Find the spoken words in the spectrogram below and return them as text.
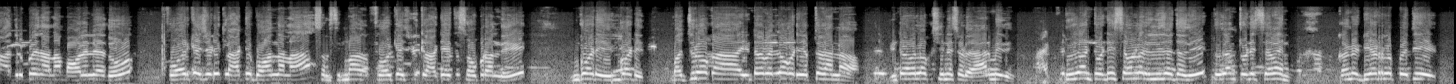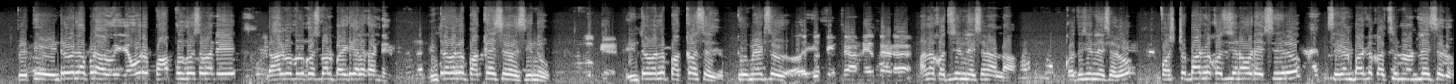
సినిమా అదిరిపోయింది అన్న మామూలు ఫోర్ కేజీ క్లారిటీ బాగుందన్న. అసలు సినిమా ఫోర్ కేజీ క్లారిటీ అయితే సూపర్ ఉంది. ఇంకోటి ఇంకోటి. మధ్యలో ఒక ఇంటర్వెల్లో ఒకటి చెప్తాడు అన్న ఇంటర్వెల్లో ఒక సీన్ వేసాడు ఆర్మీది టూ థౌసండ్ ట్వంటీ సెవెన్లో రిలీజ్ అవుతుంది. టూ థౌసండ్ ట్వంటీ సెవెన్ కానీ థియేటర్లో ప్రతి ప్రతి ఇంటర్వెల్ అప్పుడు ఎవరు పాపుల కోసం అని లాల్ బాబుల కోసం అని బయటకు వెళ్ళకండి. ఇంటర్వెల్లో పక్క వేసాడు సీన్. ఓకే. ఇంటర్వెల్లో పక్క వస్తుంది. టూ మినిట్స్ అన్న కొత్త సీన్ వేసాడు అన్న. కొత్త సీన్ వేసాడు ఫస్ట్ పార్ట్లో కొత్త సీన్ ఒకటి వేసాడు. సెకండ్ పార్ట్లో కొత్త సీన్ రెండు వేసాడు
